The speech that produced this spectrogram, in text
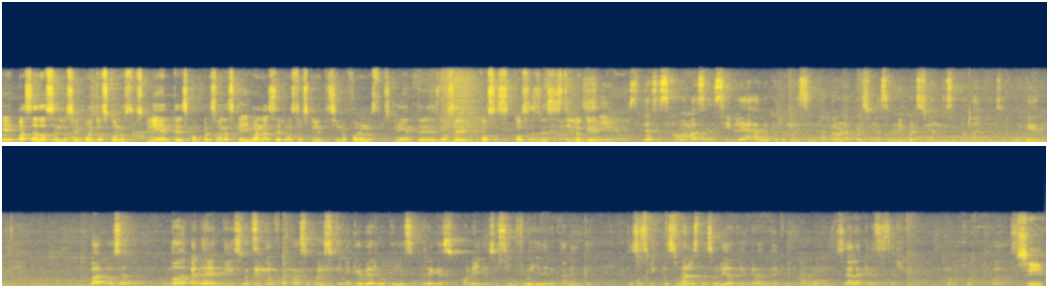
eh, basados en los encuentros con nuestros clientes, con personas que iban a ser nuestros clientes y no fueron nuestros clientes, no sé, cosas, cosas de ese estilo que... Sí, te haces como más sensible a lo que representa para una persona hacer una inversión de ese tamaño, porque, va- o sea, no depende de ti su éxito o fracaso, pero sí tiene que ver lo que les entregues con ellos, así influye directamente. Entonces es una responsabilidad bien grande, ¿no? Como sea la quieres hacer lo mejor que puedas. Sí,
